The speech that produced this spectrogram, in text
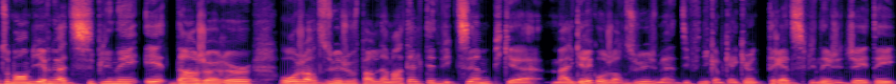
tout le monde, bienvenue à Discipliné et Dangereux. Aujourd'hui, je vais vous parler de la mentalité de victime, puis que malgré qu'aujourd'hui, je me définis comme quelqu'un de très discipliné, j'ai déjà été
